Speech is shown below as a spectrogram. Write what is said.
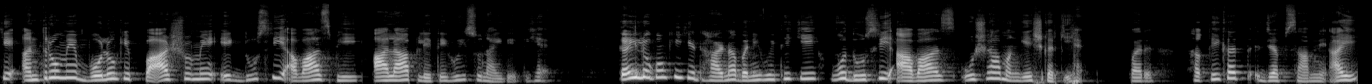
के अंतरों में, बोलों के पार्श्व में एक दूसरी आवाज़ भी आलाप लेते हुई सुनाई देती है। कई लोगों की ये धारणा बनी हुई थी कि वो दूसरी आवाज़ उषा मंगेशकर की है। पर हकीकत जब सामने आई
